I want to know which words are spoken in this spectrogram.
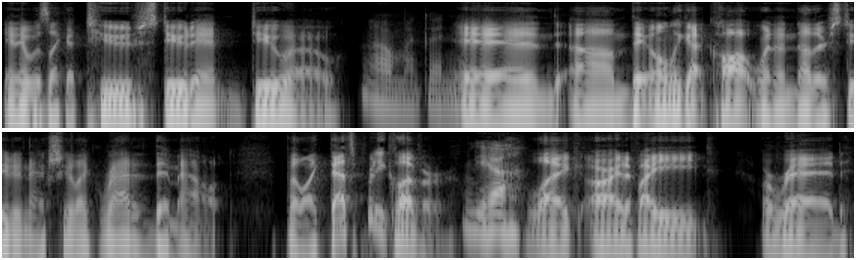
and it was like a two-student duo. Oh my goodness. And um, they only got caught when another student actually like ratted them out. But like that's pretty clever. yeah. Like, all right, if I eat a red,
